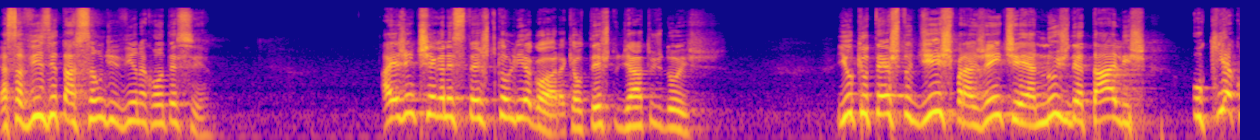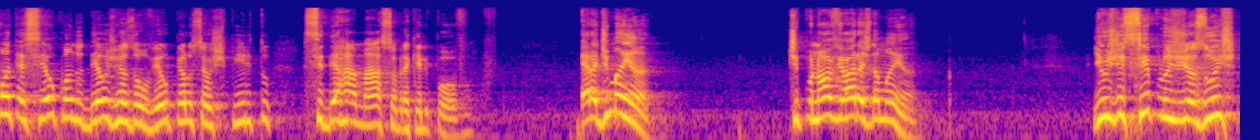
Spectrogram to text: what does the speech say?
essa visitação divina acontecer. Aí a gente chega nesse texto que eu li agora, que é o texto de Atos 2. E o que o texto diz para a gente é, nos detalhes, o que aconteceu quando Deus resolveu, pelo seu Espírito, se derramar sobre aquele povo. Era de manhã tipo nove horas da manhã. E os discípulos de Jesus,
